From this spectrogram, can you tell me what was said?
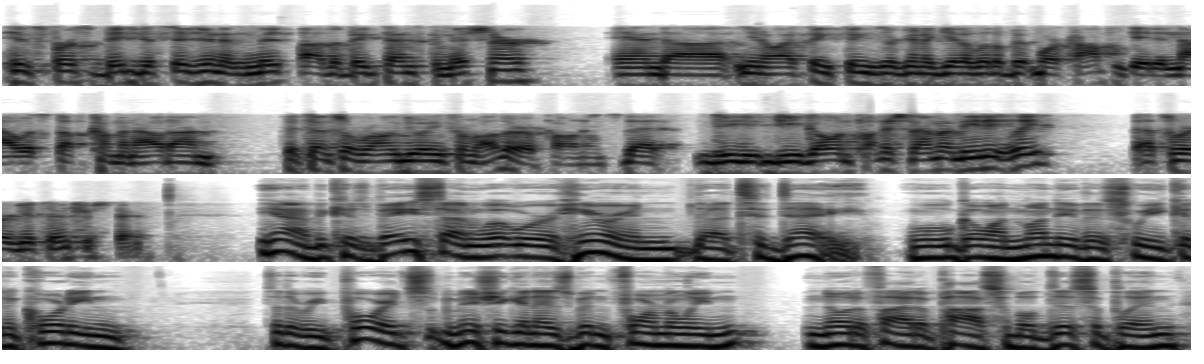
his first big decision as uh, the Big Ten's commissioner. And, uh, you know, I think things are going to get a little bit more complicated now with stuff coming out on potential wrongdoing from other opponents that do you, do you go and punish them immediately? that's where it gets interesting. Yeah, because based on what we're hearing uh, today, we'll go on Monday this week, and according to the reports, Michigan has been formally notified of possible discipline,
